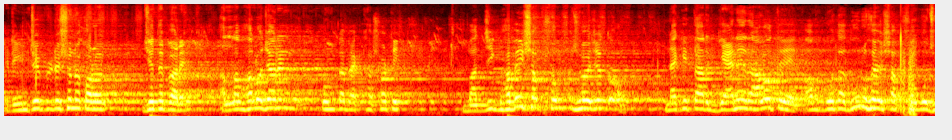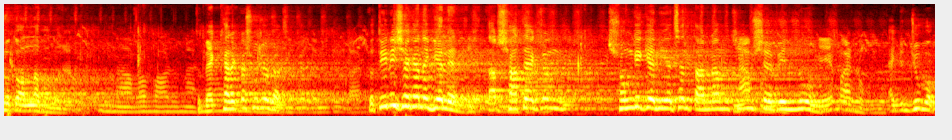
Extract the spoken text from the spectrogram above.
এটা ইন্টারপ্রিটেশনও করা যেতে পারে। আল্লাহ ভালো জানেন কোনটা ব্যাখ্যা সঠিক? বাহ্যিকভাবেই সব সবুজ হয়ে যেত? নাকি তার জ্ঞানের আলোতে অজ্ঞতা দূর হয়ে সব সবুজ হতো? আল্লাহ ভালো জানেন তো ব্যাখ্যার একটা সুযোগ আছে। তো তিনি সেখানে গেলেন। তার সাথে একজন সঙ্গীকে নিয়েছেন তার নাম হচ্ছে বিন একজন যুবক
